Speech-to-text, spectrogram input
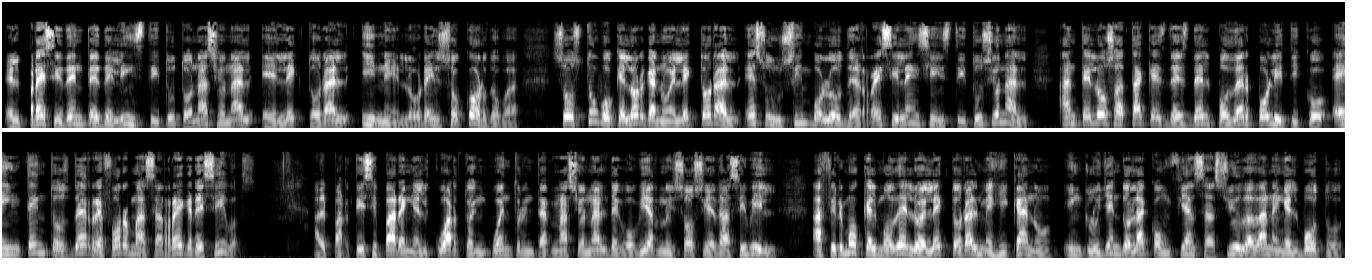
El presidente del Instituto Nacional Electoral INE, Lorenzo Córdoba, sostuvo que el órgano electoral es un símbolo de resiliencia institucional ante los ataques desde el poder político e intentos de reformas regresivas al participar en el cuarto encuentro internacional de gobierno y sociedad civil, afirmó que el modelo electoral mexicano, incluyendo la confianza ciudadana en el voto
